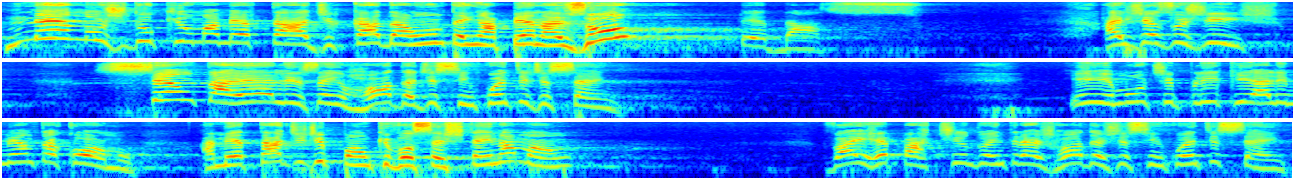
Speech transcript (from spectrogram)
menos do que uma metade, cada um tem apenas um pedaço. Aí Jesus diz: senta eles em roda de 50 e de 100. E multiplique e alimenta como? A metade de pão que vocês têm na mão vai repartindo entre as rodas de 50 e 100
